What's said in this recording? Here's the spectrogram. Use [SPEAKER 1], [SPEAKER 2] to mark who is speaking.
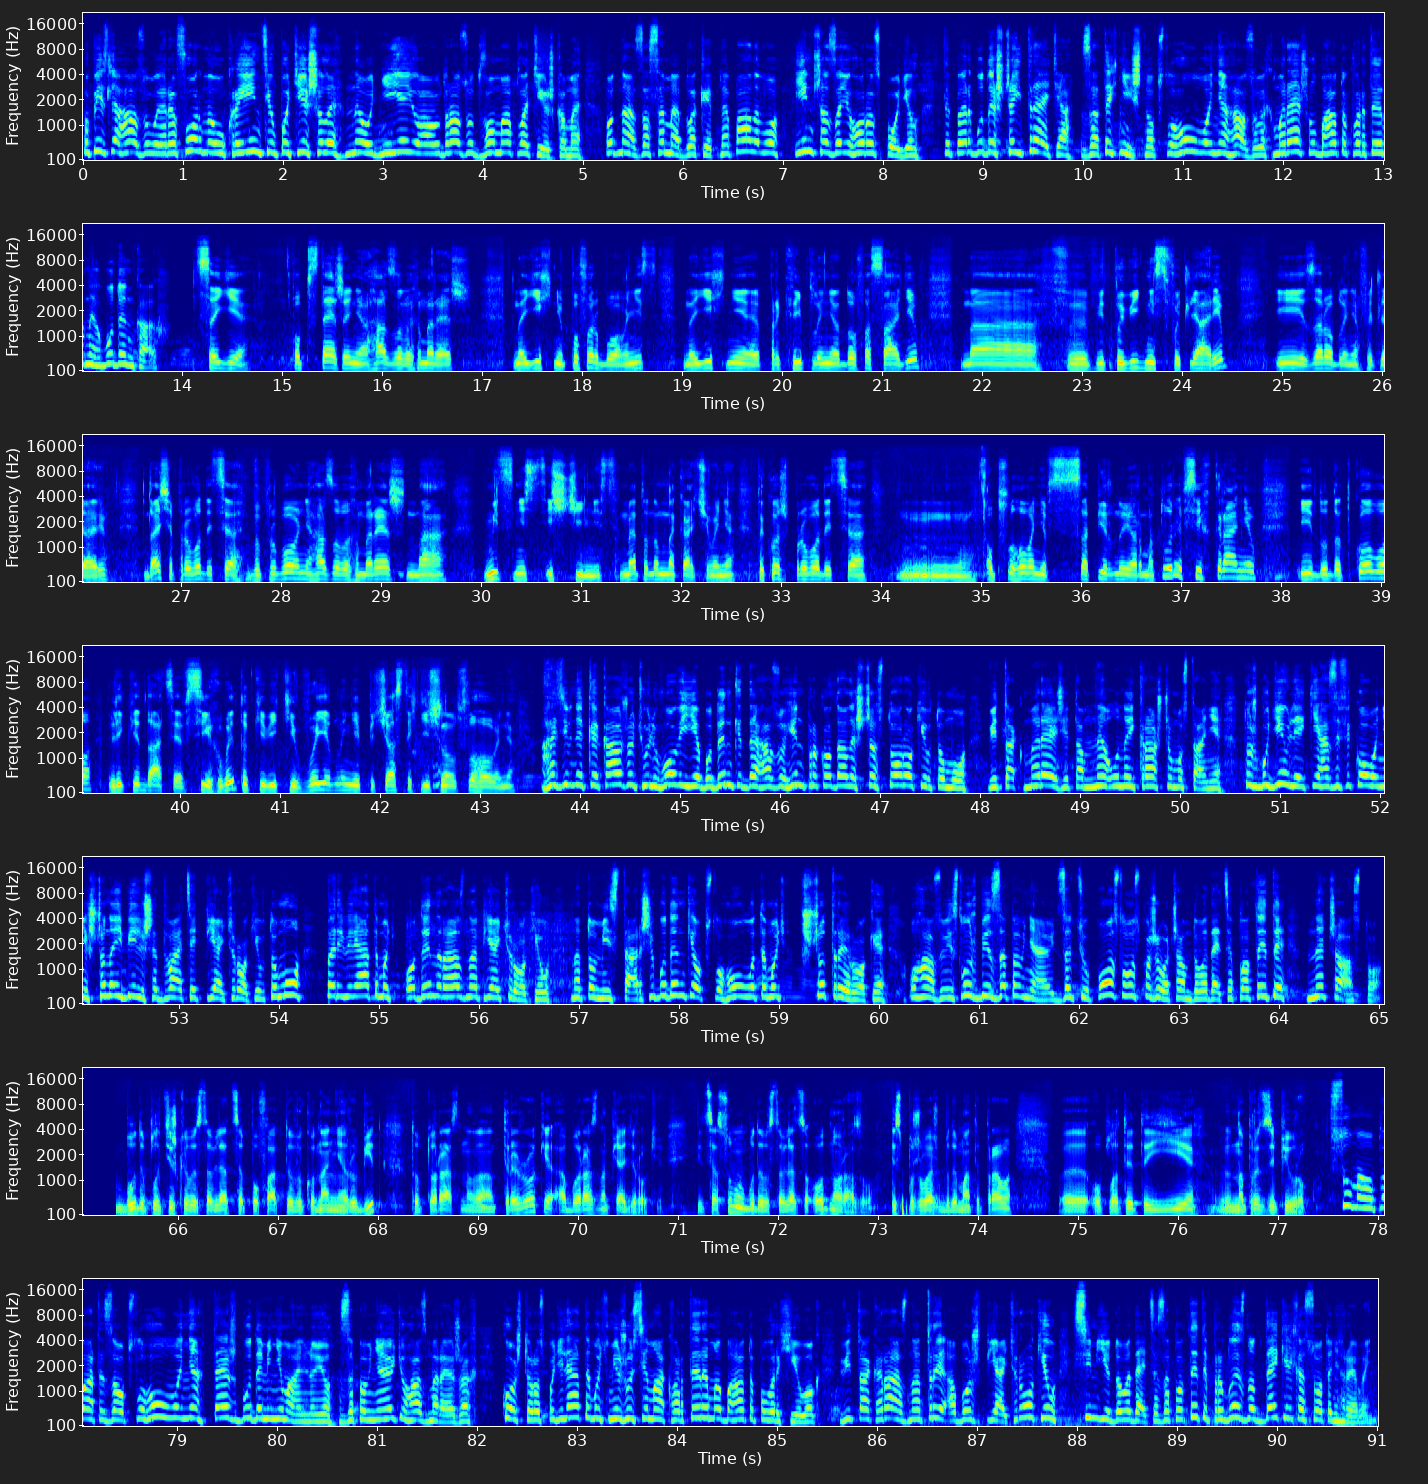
[SPEAKER 1] Опісля газової реформи українців потішили не однією, а одразу двома платіжками: одна за саме блакитне паливо, інша за його розподіл. Тепер буде ще й третя за технічне обслуговування газових мереж у багатоквартирних будинках.
[SPEAKER 2] це є обстеження газових мереж на їхню пофарбованість, на їхнє прикріплення до фасадів, на відповідність футлярів і зароблення футлярів. Далі проводиться випробування газових мереж на міцність і щільність методом накачування. Також проводиться обслуговування сапірної арматури всіх кранів і додатково ліквідація всіх витоків, які виявлені під час технічного обслуговування.
[SPEAKER 1] Газівники кажуть, у Львові є будинки, де газогін прокладали ще 100 років тому. Відтак мережі там не у найкращому стані. Тож будівлі, які газифіковані щонайбільше 25 років тому, перевірятимуть один раз на 5 років. Натомість старші будинки обслуговуватимуть що три роки. У газовій службі запевняють, за цю послугу споживачам доведеться платити нечасто.
[SPEAKER 3] Буде платіжка виставлятися по факту виконання робіт, тобто раз на 3 роки або раз на 5 років. І ця сума буде виставлятися одноразово. І споживач буде мати право е, оплатити її е, на протязі півроку.
[SPEAKER 1] Сума оплати за обслуговування теж буде мінімальною, запевняють у газмережах. Кошти розподілятимуть між усіма квартирами багатоповерхівок. Відтак, раз на три або ж п'ять років сім'ї доведеться заплатити приблизно декілька сотень гривень.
